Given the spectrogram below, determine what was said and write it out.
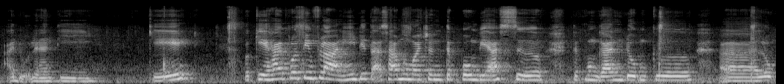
aduklah nanti. Okey. Okey, high protein flour ni dia tak sama macam tepung biasa, tepung gandum ke uh, low,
